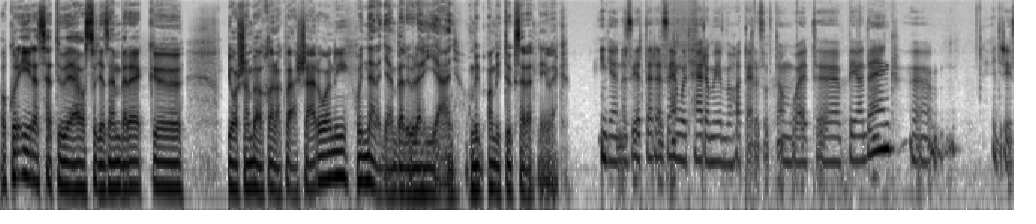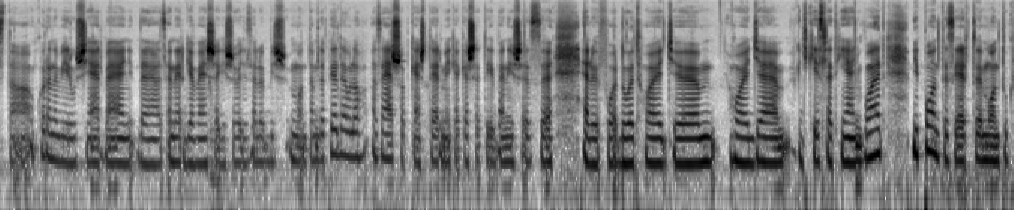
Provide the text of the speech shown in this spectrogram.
akkor érezhető-e az, hogy az emberek gyorsan be akarnak vásárolni, hogy ne legyen belőle hiány, amit ők szeretnének. Igen, azért erre az elmúlt három évben határozottan volt példánk. Egyrészt a koronavírus járvány, de az energiaválság is, ahogy az előbb is mondtam, de például az ársapkás termékek esetében is ez előfordult, hogy, hogy egy készlethiány volt. Mi pont ezért mondtuk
